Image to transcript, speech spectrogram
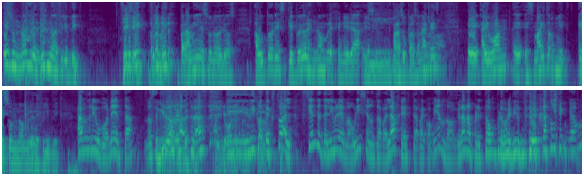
es un nombre digno de Philip Dick. Sí, Philip, sí, Dick, Philip. Dick, para mí es uno de los autores que peores nombres genera en- Sí. para sus personajes. Eh, Ivonne eh, Smiter Smith es un nombre de Philip Dick. Andrew Boneta no se quedó atrás Boneta, y dijo claro. textual: Siéntete libre de Mauricio, no te relajes, te recomiendo. Gran apretón proveniente de Harlingham.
